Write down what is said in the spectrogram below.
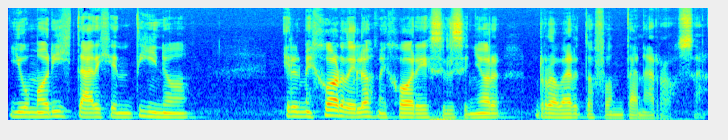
y humorista argentino, el mejor de los mejores, el señor Roberto Fontana Rosa.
